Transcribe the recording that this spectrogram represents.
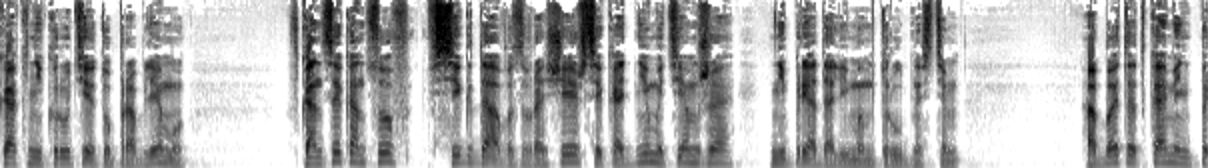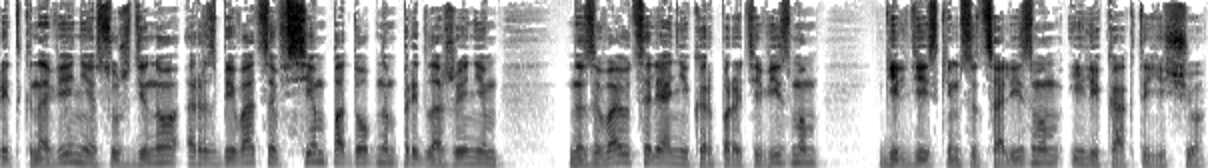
Как ни крути эту проблему, в конце концов всегда возвращаешься к одним и тем же непреодолимым трудностям. Об этот камень преткновения суждено разбиваться всем подобным предложениям, называются ли они корпоративизмом, гильдейским социализмом или как-то еще.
